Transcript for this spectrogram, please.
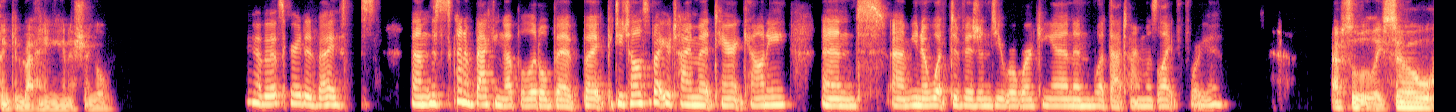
thinking about hanging in a shingle. Yeah, that's great advice. Um, this is kind of backing up a little bit, but could you tell us about your time at Tarrant County and um, you know what divisions you were working in and what that time was like for you? Absolutely. So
